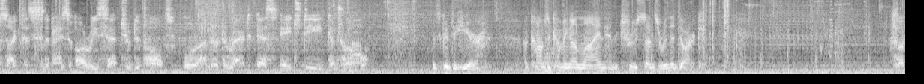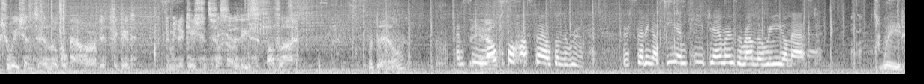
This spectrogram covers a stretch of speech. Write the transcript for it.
All site facilities are reset to default or under direct SHD control. It's good to hear. Our comms are coming online and the True Sons are in the dark. Fluctuations in local power are detected. Communications facilities offline. What the hell? I'm seeing multiple hostiles on the roof. They're setting up EMP jammers around the radio mast. Wade.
